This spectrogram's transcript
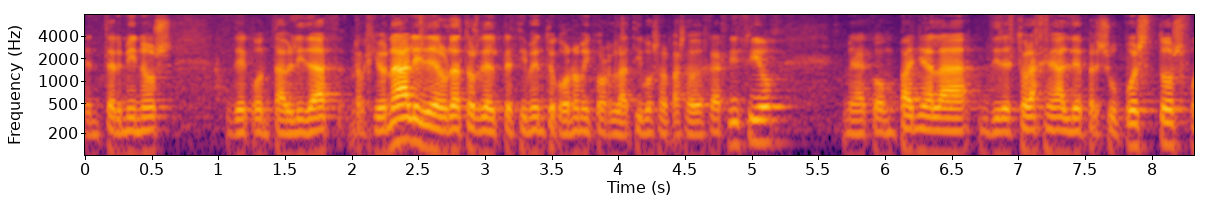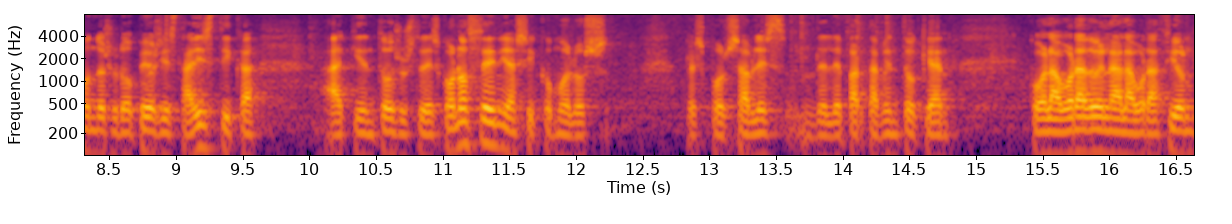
en términos de contabilidad regional y de los datos del crecimiento económico relativos al pasado ejercicio. Me acompaña la directora general de Presupuestos, Fondos Europeos y Estadística, a quien todos ustedes conocen, y así como los responsables del departamento que han colaborado en la elaboración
